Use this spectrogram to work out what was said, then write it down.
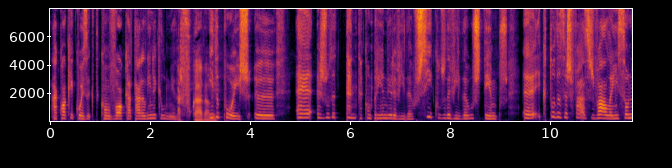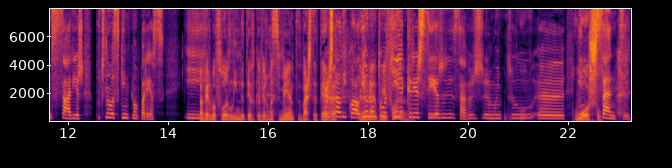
há qualquer coisa que te convoca a estar ali naquele momento. Estás focada ali. E depois uh, ajuda tanto a compreender a vida, os ciclos da vida, os tempos, que todas as fases valem e são necessárias, porque senão a seguinte não aparece. E... Para haver uma flor linda teve que haver uma semente debaixo da terra. Mas tal e qual. E eu não estou aqui fora. a querer ser, sabes, muito uh, interessante.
